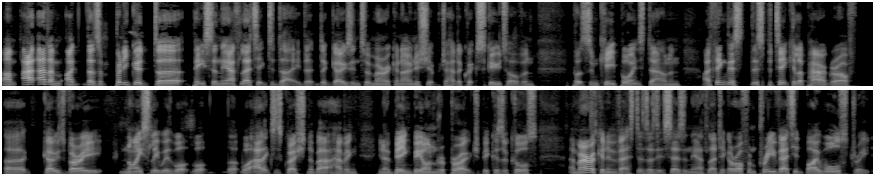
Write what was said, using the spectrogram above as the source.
um, Adam, I, there's a pretty good uh, piece in the Athletic today that that goes into American ownership, which I had a quick scoot of and put some key points down. And I think this this particular paragraph uh, goes very nicely with what what what Alex's question about having you know being beyond reproach, because of course. American investors, as it says in The Athletic, are often pre vetted by Wall Street,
